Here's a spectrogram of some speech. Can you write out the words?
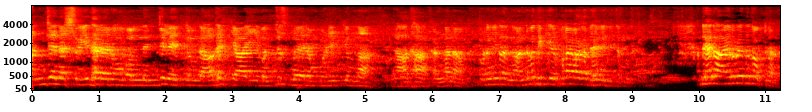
അഞ്ജന ശ്രീധര രൂപം നെഞ്ചിലേറ്റും രാധയ്ക്കായി മഞ്ജുസ്മേരം ഒഴിക്കുന്ന രാധാ കണ്ണനാം തുടങ്ങിയിട്ട് അനവധി കീർത്തനങ്ങളൊക്കെ അദ്ദേഹം എഴുതിയിട്ടുണ്ട്. അദ്ദേഹം ആയുർവേദ ഡോക്ടറാണ്.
